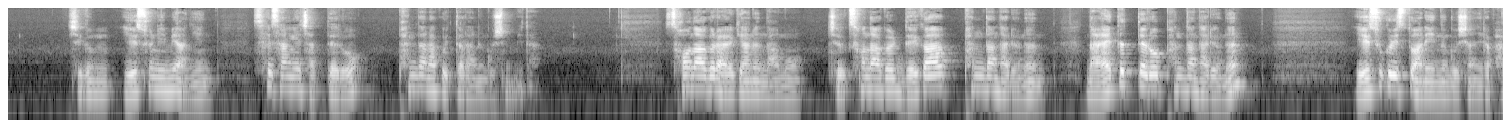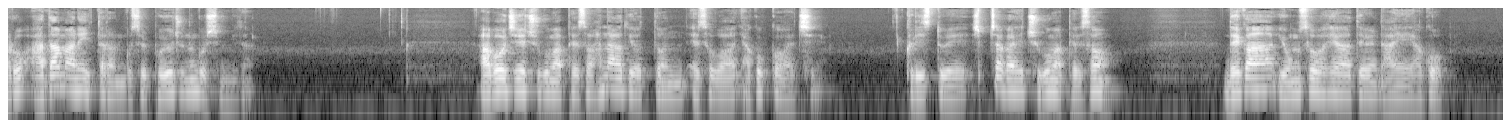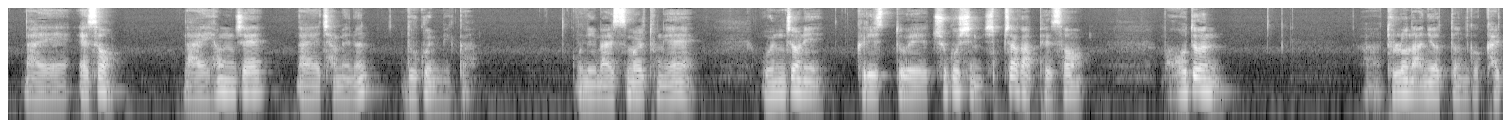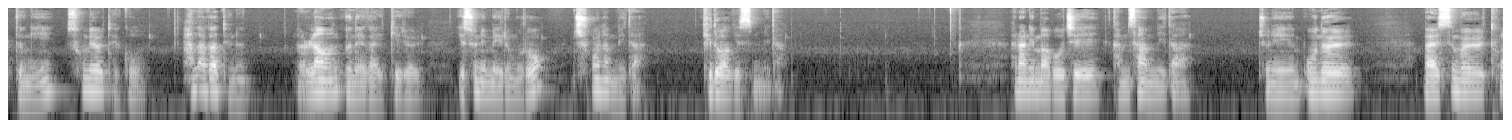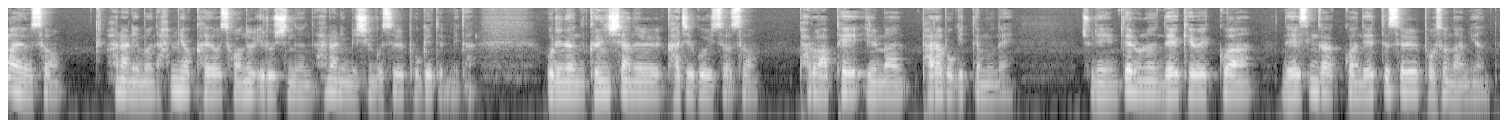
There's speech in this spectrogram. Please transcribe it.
지금 예수님이 아닌 세상의 잣대로 판단하고 있다라는 것입니다. 선악을 알게 하는 나무, 즉 선악을 내가 판단하려는 나의 뜻대로 판단하려는 예수 그리스도 안에 있는 것이 아니라 바로 아담 안에 있다라는 것을 보여주는 것입니다. 아버지의 죽음 앞에서 하나가 되었던 에서와 야곱과 같이 그리스도의 십자가의 죽음 앞에서 내가 용서해야 될 나의 야곱, 나의 에서, 나의 형제, 나의 자매는 누구입니까? 오늘 말씀을 통해 온전히 그리스도의 죽으심 십자가 앞에서 모든 아, 둘로 나뉘었던 그 갈등이 소멸되고 하나가 되는 놀라운 은혜가 있기를 예수님의 이름으로 축원합니다. 기도하겠습니다. 하나님 아버지 감사합니다. 주님 오늘 말씀을 통하여서 하나님은 합력하여 선을 이루시는 하나님이신 것을 보게 됩니다. 우리는 근시안을 가지고 있어서 바로 앞의 일만 바라보기 때문에 주님 때로는 내 계획과 내 생각과 내 뜻을 벗어나면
